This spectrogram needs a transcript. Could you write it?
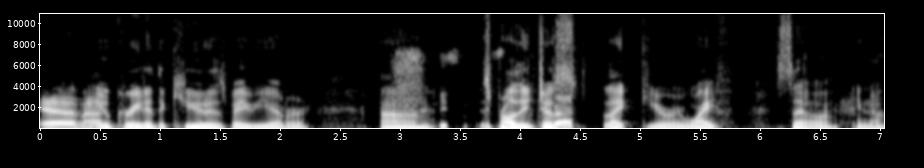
Yeah, man. you created the cutest baby ever. Uh, it's probably just like your wife, so you know.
